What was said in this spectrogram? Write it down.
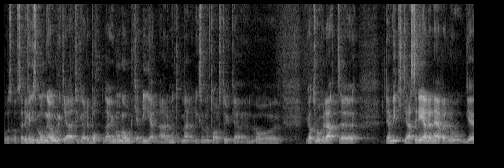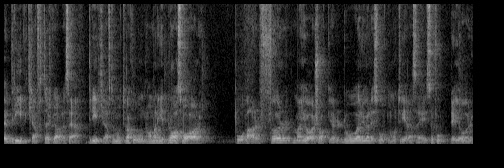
och så. så det finns många olika, tycker jag, det bottnar i många olika delar med, med liksom mental styrka. Och jag tror väl att eh, den viktigaste delen är väl nog eh, drivkrafter, skulle jag vilja säga. Drivkraft och motivation. Har man inget bra svar på varför man gör saker, då är det väldigt svårt att motivera sig så fort det gör...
